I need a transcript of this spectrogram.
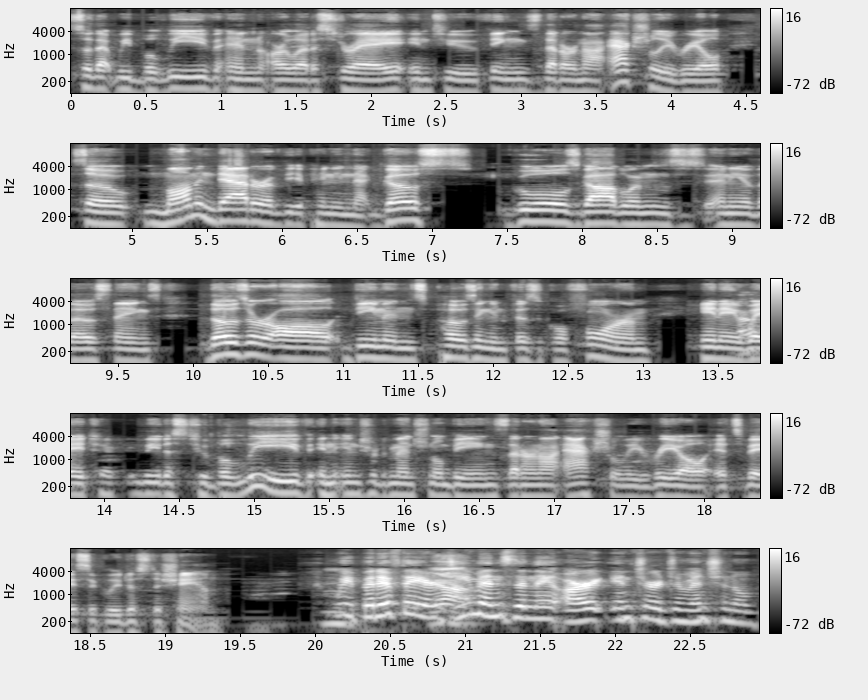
so that we believe and are led astray into things that are not actually real. So, mom and dad are of the opinion that ghosts, ghouls, goblins, any of those things, those are all demons posing in physical form in a Yeah. way to lead us to believe in interdimensional beings that are not actually real. It's basically just a sham. Wait, but if they are Yeah. demons, then they are interdimensional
